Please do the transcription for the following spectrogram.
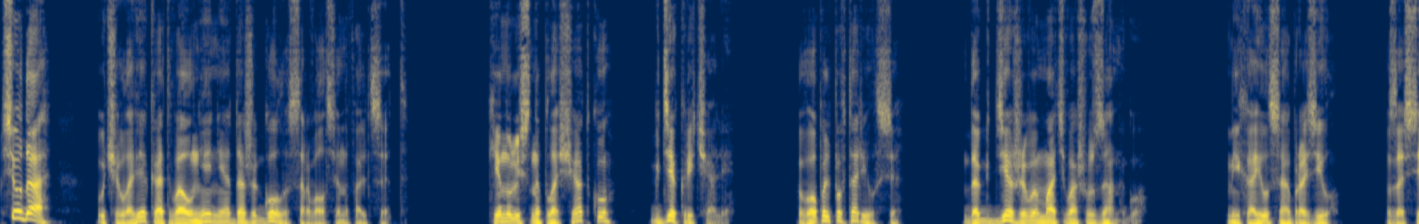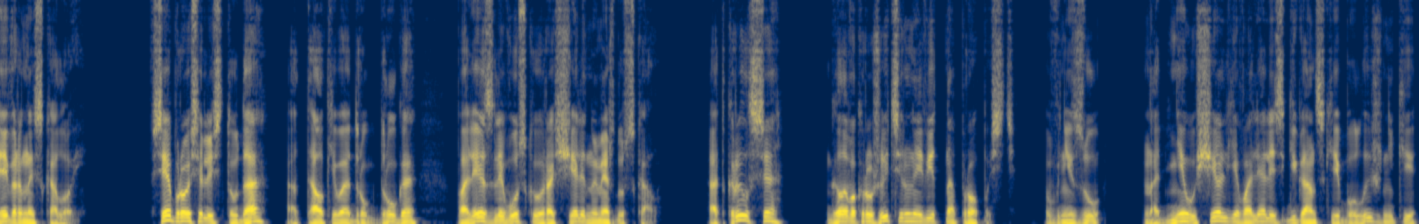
«Сюда!» У человека от волнения даже голос сорвался на фальцет. Кинулись на площадку, где кричали. Вопль повторился. «Да где же вы, мать вашу, за ногу?» Михаил сообразил. За северной скалой. Все бросились туда, отталкивая друг друга, полезли в узкую расщелину между скал. Открылся головокружительный вид на пропасть. Внизу, на дне ущелья валялись гигантские булыжники,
